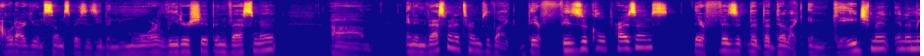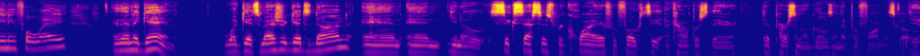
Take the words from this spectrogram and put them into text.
I would argue in some spaces even more leadership investment um, an investment in terms of like their physical presence their physical their, their like engagement in a meaningful way. And then again what gets measured gets done and and you know success is required for folks to accomplish their their personal goals and their performance goals yeah.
